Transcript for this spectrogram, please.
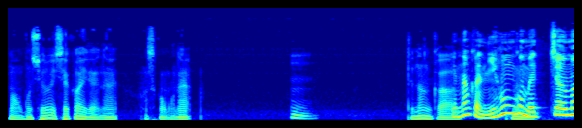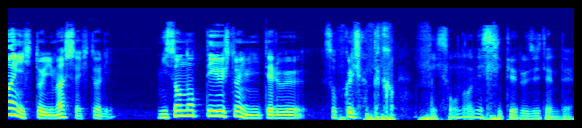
まあ面白い世界だよね。あそこもね。うん。で、なんかえ、なんか日本語めっちゃ上手い人いました、一人。みそのっていう人に似てる、そっくりだったか みそのに似てる時点で。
